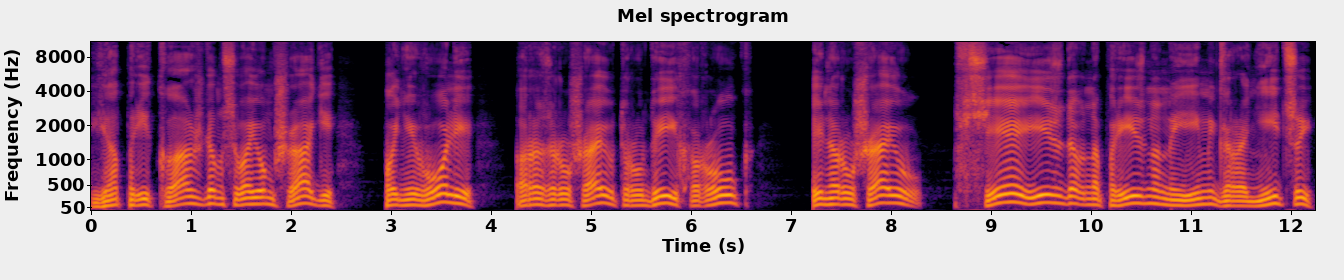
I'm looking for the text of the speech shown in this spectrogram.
Я при каждом своем шаге поневоле разрушаю труды их рук, и нарушаю все издавна признанные ими границы.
